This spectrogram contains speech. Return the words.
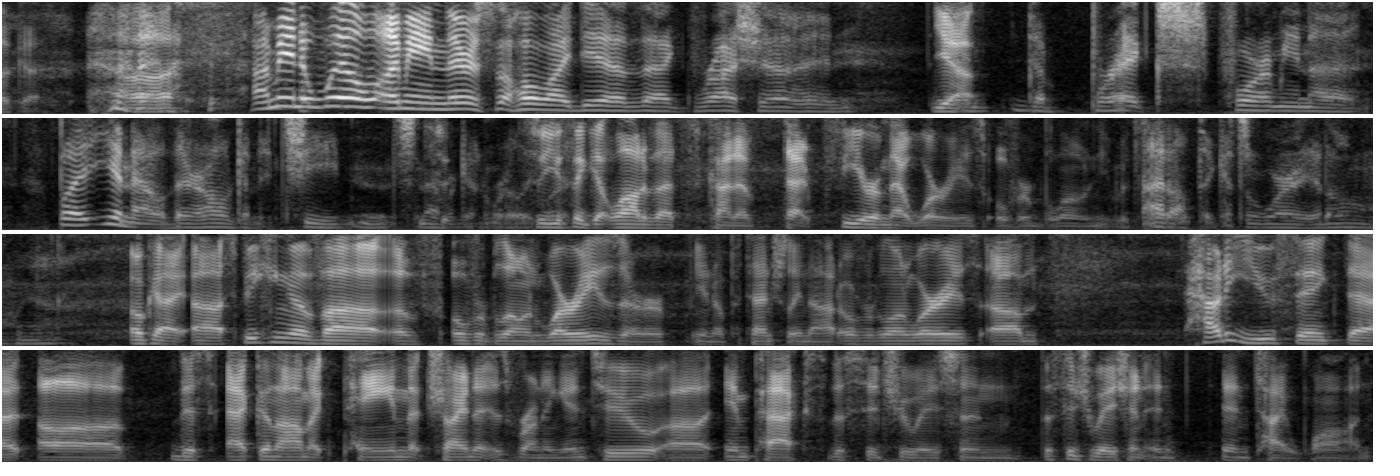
Okay. Uh, I mean, it will. I mean, there's the whole idea that Russia and yeah. the BRICS forming a, but you know, they're all going to cheat, and it's never going to really. So you work. think a lot of that's kind of that fear and that worry is overblown? You would say. I don't think it's a worry at all. Yeah. Okay. Uh, speaking of uh, of overblown worries, or you know potentially not overblown worries, um, how do you think that uh, this economic pain that China is running into uh, impacts the situation the situation in, in Taiwan?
